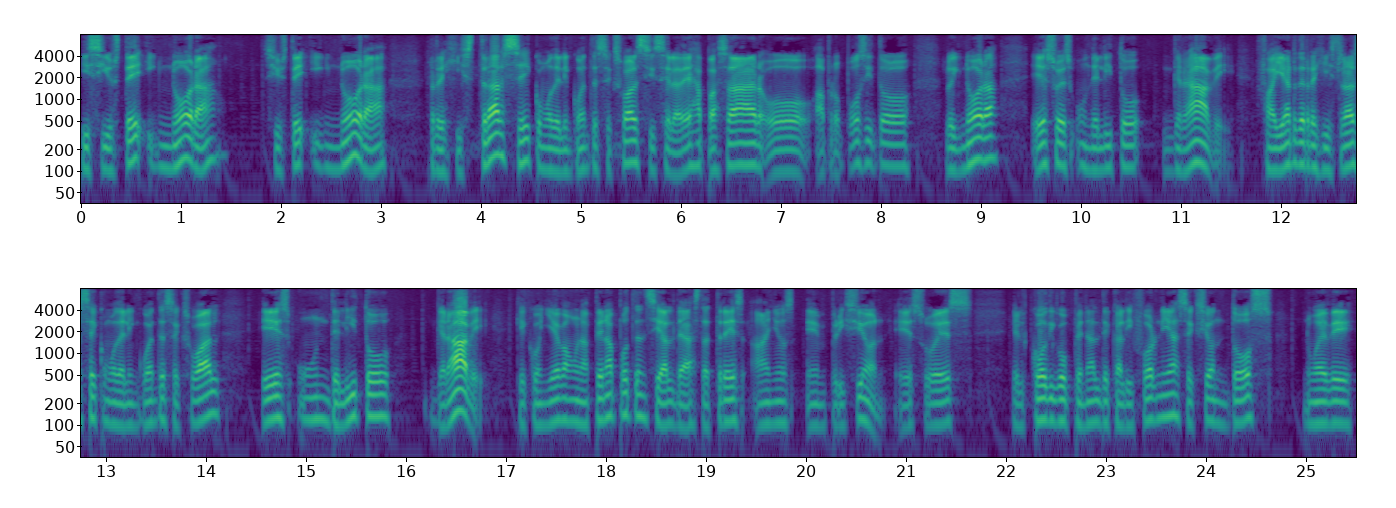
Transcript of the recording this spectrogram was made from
Y si usted ignora, si usted ignora registrarse como delincuente sexual, si se la deja pasar o a propósito lo ignora, eso es un delito grave. Fallar de registrarse como delincuente sexual es un delito grave que conlleva una pena potencial de hasta tres años en prisión. Eso es el Código Penal de California, sección 290.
